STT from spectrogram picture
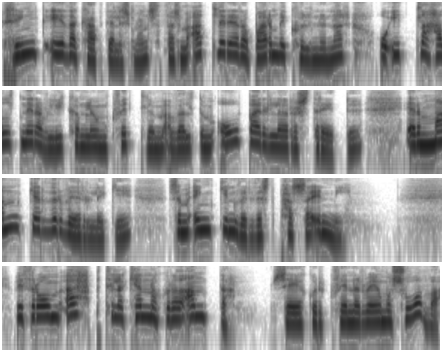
Ringiða kapitalismans þar sem allir er á barmi kulnunar og illa haldnir af líkamlegum kvillum af völdum óbærilegra streitu er manngerður veruleiki sem enginn virðist passa inn í. Við þróum upp til að kenna okkur að anda, segja okkur hvenar við um að sofa,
